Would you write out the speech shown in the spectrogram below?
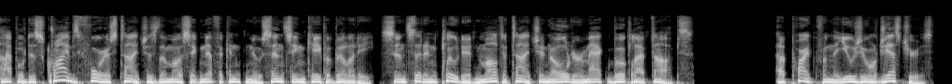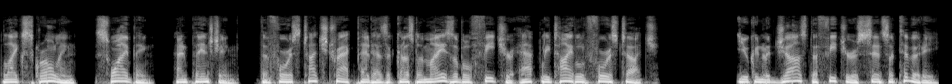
Apple describes Force Touch as the most significant new sensing capability since it included multi-touch in older MacBook laptops. Apart from the usual gestures like scrolling, swiping, and pinching, the Force Touch trackpad has a customizable feature aptly titled Force Touch. You can adjust the feature's sensitivity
